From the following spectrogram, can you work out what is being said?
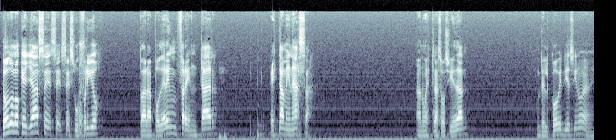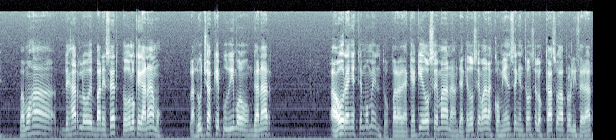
todo lo que ya se, se, sufrió para poder enfrentar esta amenaza a nuestra sociedad del COVID-19, vamos a dejarlo desvanecer, todo lo que ganamos, las luchas que pudimos ganar ahora en este momento, para de aquí a dos semanas, de aquí a dos semanas comiencen entonces los casos a proliferar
